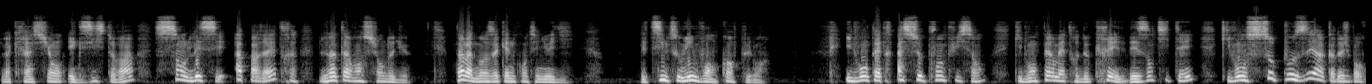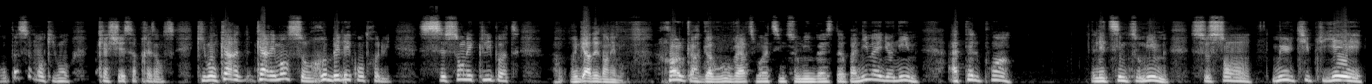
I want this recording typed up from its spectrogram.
la création existera sans laisser apparaître l'intervention de Dieu. Dans la Zaken continue et dit, les tzimtzumim vont encore plus loin. Ils vont être à ce point puissants qu'ils vont permettre de créer des entités qui vont s'opposer à Kadosh Baruch pas seulement qui vont cacher sa présence, qui vont carrément se rebeller contre lui. Ce sont les clipotes. Regardez dans les mots. À tel point les tzimtzumim se sont multipliés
